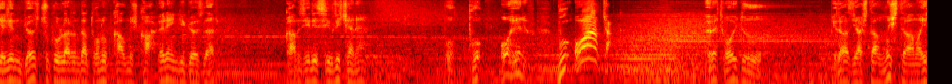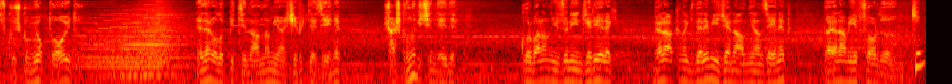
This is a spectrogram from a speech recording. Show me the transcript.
derin göz çukurlarında donup kalmış kahverengi gözler, gamzeli sivri çene. Bu, bu o herif, bu o alçak. Evet oydu. Biraz yaşlanmıştı ama hiç kuşkum yoktu oydu. Neler olup bittiğini anlamayan Şefik'le Zeynep şaşkınlık içindeydi. Kurbanın yüzünü inceleyerek merakını gideremeyeceğini anlayan Zeynep dayanamayıp sordu. Kim?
